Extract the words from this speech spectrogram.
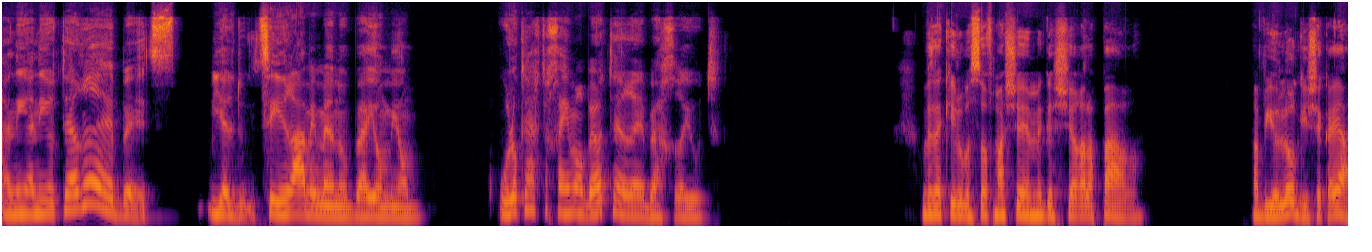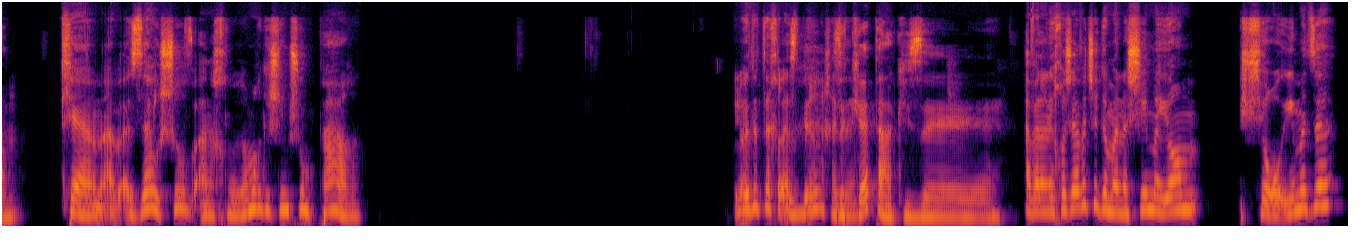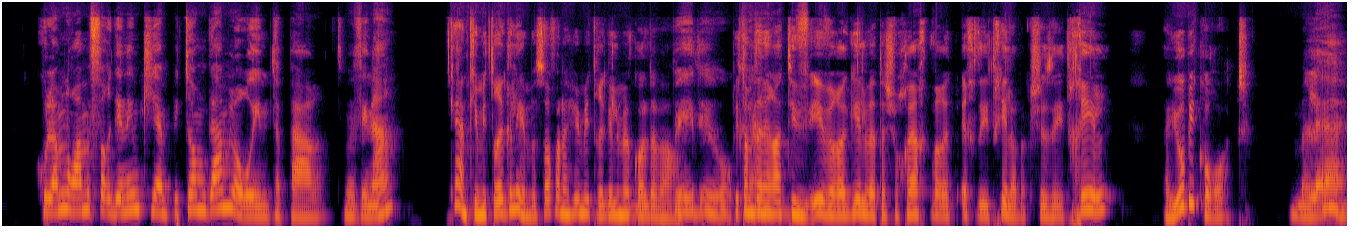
אני, אני יותר אה, ילד, צעירה ממנו ביום יום. הוא לוקח את החיים הרבה יותר אה, באחריות. וזה כאילו בסוף מה שמגשר על הפער הביולוגי שקיים. כן, אבל זהו, שוב, אנחנו לא מרגישים שום פער. לא יודעת איך להסביר לך את זה. זה קטע, כי זה... אבל אני חושבת שגם אנשים היום שרואים את זה כולם נורא מפרגנים כי הם פתאום גם לא רואים את הפער את מבינה? כן כי מתרגלים בסוף אנשים מתרגלים לכל דבר בדיוק פתאום כן. אתה נראה טבעי ורגיל ואתה שוכח כבר איך זה התחיל אבל כשזה התחיל היו ביקורות מלא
